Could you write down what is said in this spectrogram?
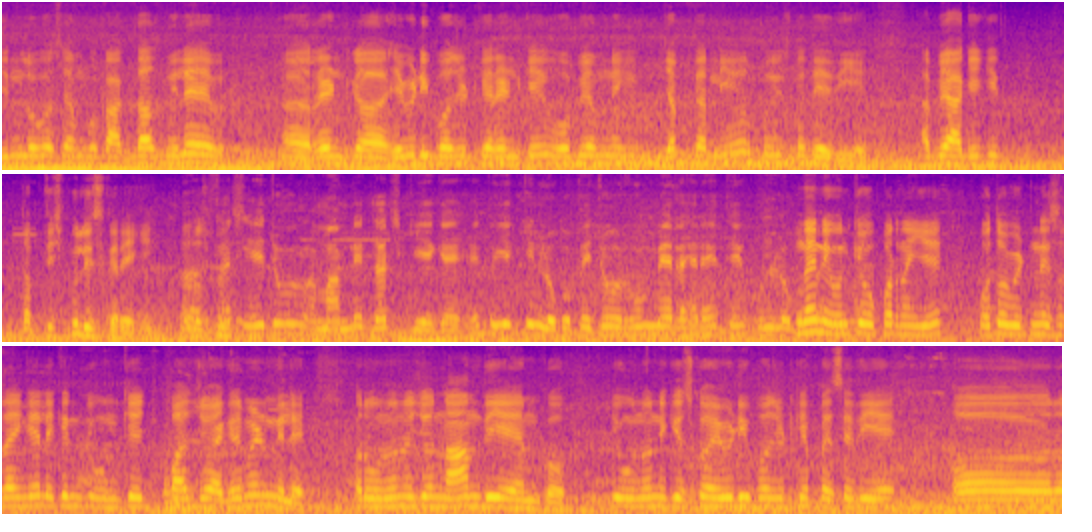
जिन लोगों से हमको कागजात मिले हैं रेंट का हेवी डिपॉजिट के रेंट के वो भी हमने जब्त कर लिए और पुलिस को दे दिए। अभी आगे की तफ्तीश पुलिस करेगी और उसमें ये जो मामले दर्ज किए गए हैं तो ये किन लोगों पे जो रूम में रह रहे थे उन लोगों नहीं नहीं उनके ऊपर नहीं है। वो तो विटनेस रहेंगे लेकिन उनके पास जो एग्रीमेंट मिले और उन्होंने जो नाम दिए हमको कि उन्होंने किसको हेवी डिपॉजिट के पैसे दिए और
